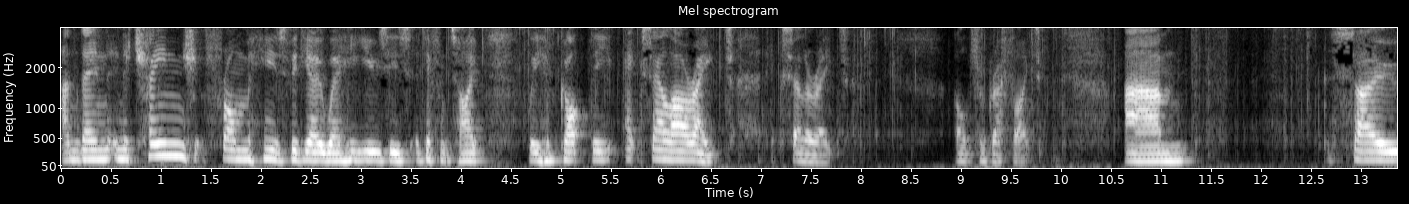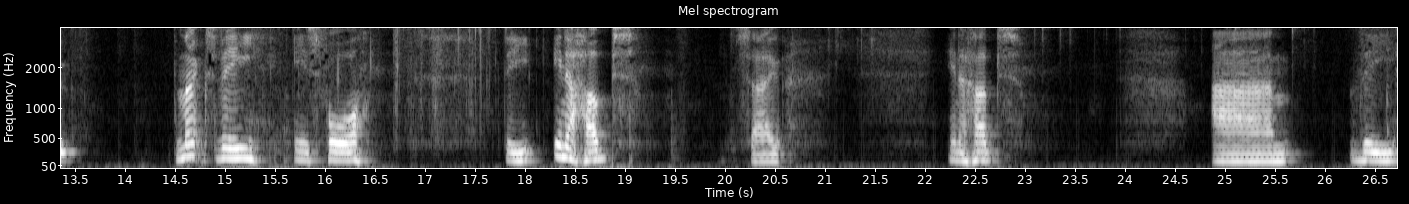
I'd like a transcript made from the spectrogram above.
And then in a change from his video where he uses a different type, we have got the XLR8, Accelerate Ultra Graphite. Um, so the Max V is for the inner hubs. So inner hubs um, the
